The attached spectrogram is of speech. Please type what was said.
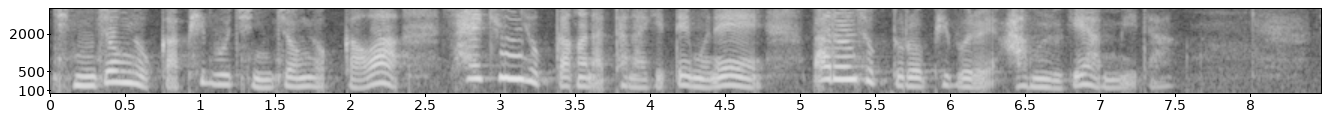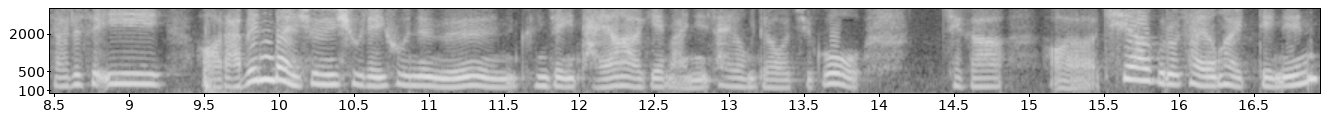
진정 효과, 피부 진정 효과와 살균 효과가 나타나기 때문에 빠른 속도로 피부를 아물게 합니다. 자, 그래서 이 어, 라벤더 에센셜의 효능은 굉장히 다양하게 많이 사용되어지고 제가 어, 치약으로 사용할 때는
